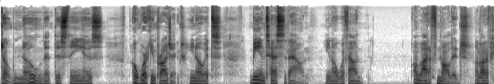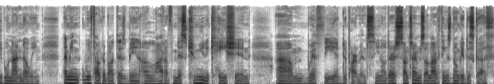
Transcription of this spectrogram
don't know that this thing is a working project. You know, it's being tested out, you know, without a lot of knowledge, a lot of people not knowing. I mean, we've talked about this being a lot of miscommunication um, with the departments. You know, there's sometimes a lot of things don't get discussed.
